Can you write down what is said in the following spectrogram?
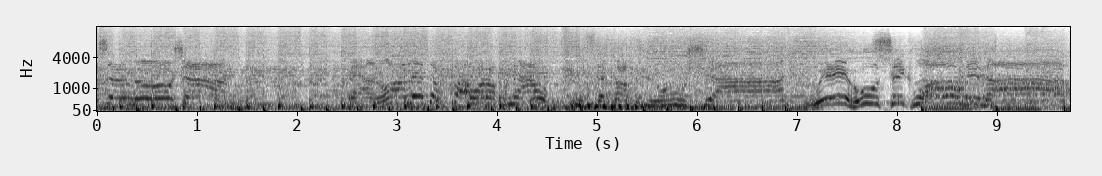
is illusion, and only the power of now is the confusion. We who seek long enough,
